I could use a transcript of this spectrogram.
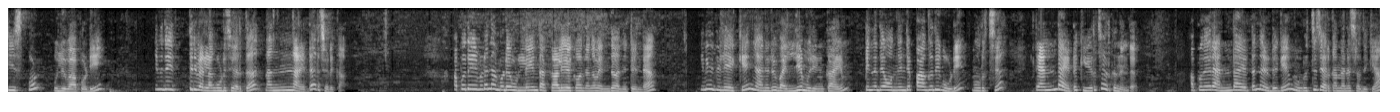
ടീസ്പൂൺ ഉലുവാപ്പൊടി ഇനി ഇത് ഇത്തിരി വെള്ളം കൂടി ചേർത്ത് നന്നായിട്ട് അരച്ചെടുക്കാം. അപ്പോൾ ഇത് ഇവിടെ നമ്മുടെ ഉള്ളിയും തക്കാളിയും ഒക്കെ ഒന്നങ്ങ് വെന്ത് വന്നിട്ടുണ്ട്. ഇനി ഇതിലേക്ക് ഞാനൊരു വലിയ മുരിങ്ങക്കായും പിന്നെ ഇത് ഒന്നിന്റെ പകുതി കൂടി മുറിച്ച് രണ്ടായിട്ട് കീറി ചേർക്കുന്നുണ്ട്. അപ്പോൾ ഇത് രണ്ടായിട്ട് നെടുകെ മുറിച്ച് ചേർക്കാൻ തന്നെ ശ്രദ്ധിക്കുക.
